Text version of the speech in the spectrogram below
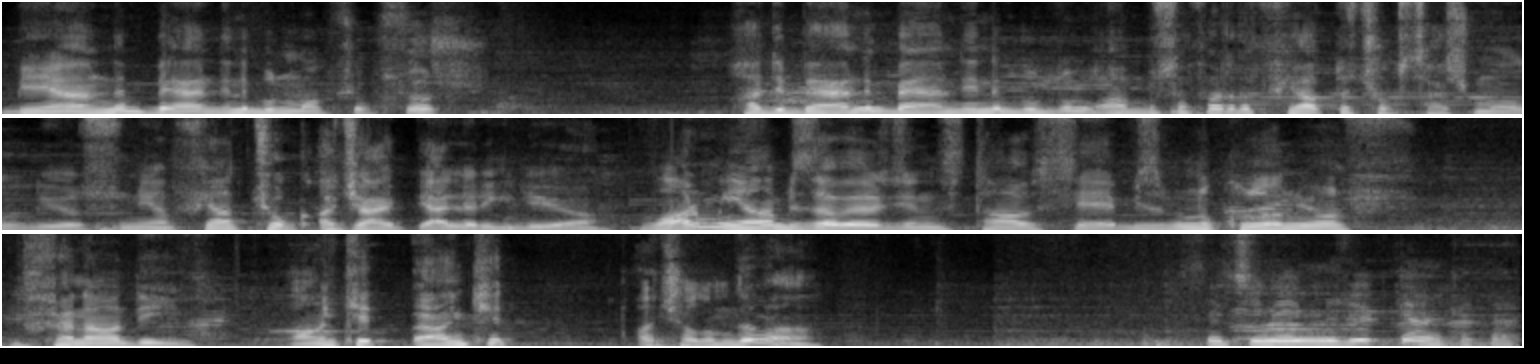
Beğendim, beğendiğini bulmak çok zor. Hadi beğendin, beğendiğini buldun. Abi bu sefer de fiyat da çok saçma oluyorsun ya. Fiyat çok acayip yerlere gidiyor. Var mı ya bize vereceğiniz tavsiye? Biz bunu kullanıyoruz. Bu fena değil. Anket, anket açalım değil mi? Seçeneğimiz yok ki anket aç.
